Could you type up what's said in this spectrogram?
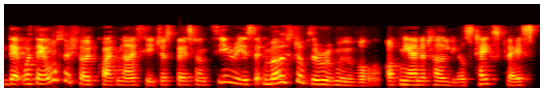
that what they also showed quite nicely, just based on theory, is that most of the removal of Neanderthal alleles takes place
